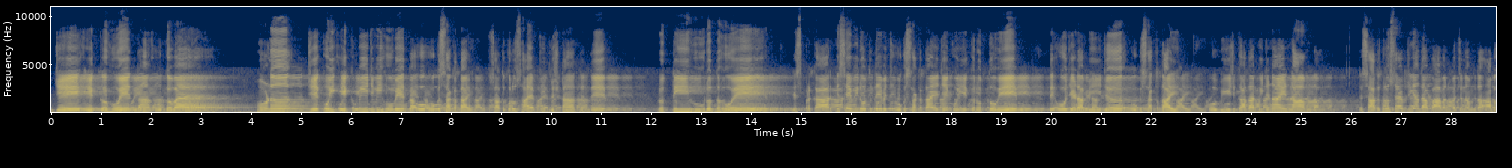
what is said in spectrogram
ਜੇ ਇੱਕ ਹੋਏ ਤਾਂ ਉਗਵੈ ਹੁਣ ਜੇ ਕੋਈ ਇੱਕ ਬੀਜ ਵੀ ਹੋਵੇ ਤਾਂ ਉਹ ਉਗ ਸਕਦਾ ਹੈ ਸਤਿਗੁਰੂ ਸਾਹਿਬ ਜੀ ਦ੍ਰਿਸ਼ਟਾਂਤ ਦਿੰਦੇ, ਰੁੱਤੀ ਹੂ ਰੁੱਤ ਹੋਏ। ਇਸ ਪ੍ਰਕਾਰ ਕਿਸੇ ਵੀ ਰੁੱਤ ਦੇ ਵਿੱਚ ਉਗ ਸਕਦਾ ਏ, ਜੇ ਕੋਈ ਇੱਕ ਰੁੱਤ ਹੋਵੇ ਤੇ ਉਹ ਜਿਹੜਾ ਬੀਜ ਉਗ ਸਕਦਾ ਏ, ਉਹ ਬੀਜ ਕਾਦਾ ਬੀਜਣਾ ਹੈ ਨਾਮ ਦਾ। ਤੇ ਸਤਿਗੁਰੂ ਸਾਹਿਬ ਜੀਆਂ ਦਾ ਪਾਵਨ ਬਚਨ ਆਉਂਦਾ ਅਬ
